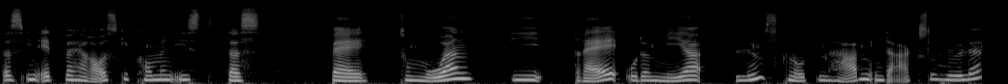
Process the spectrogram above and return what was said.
dass in etwa herausgekommen ist, dass bei Tumoren, die drei oder mehr Lymphknoten haben in der Achselhöhle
